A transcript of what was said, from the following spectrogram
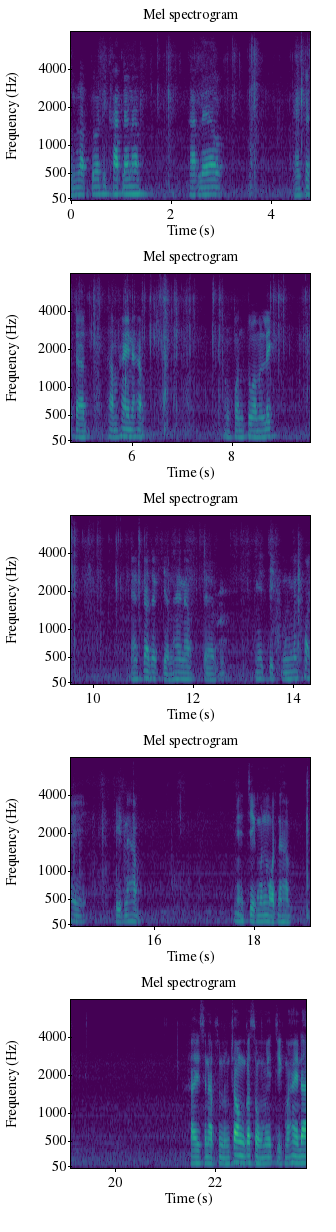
สำหรับตัวที่คัดแล้วนะครับ คัดแล้วแอดก็จะ ทำให้นะครับบางคนตัวมันเล็กแอดก็จะเขียนให้นะครับ แต่เมจิกมันไม่ค่อยติดนะครับเมจิกมันหมดนะครับ ใครสนับสนุนช่องก็ส่งเมจิกมาให้ได้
